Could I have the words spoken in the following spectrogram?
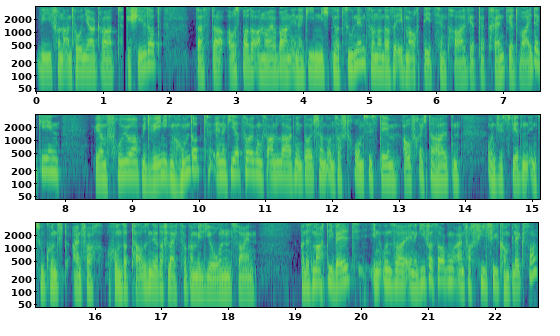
wie von Antonia gerade geschildert, dass der Ausbau der erneuerbaren Energien nicht nur zunimmt, sondern dass er eben auch dezentral wird. Der Trend wird weitergehen. Wir haben früher mit wenigen hundert Energieerzeugungsanlagen in Deutschland unser Stromsystem aufrechterhalten. Und es werden in Zukunft einfach Hunderttausende oder vielleicht sogar Millionen sein. Und das macht die Welt in unserer Energieversorgung einfach viel, viel komplexer.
